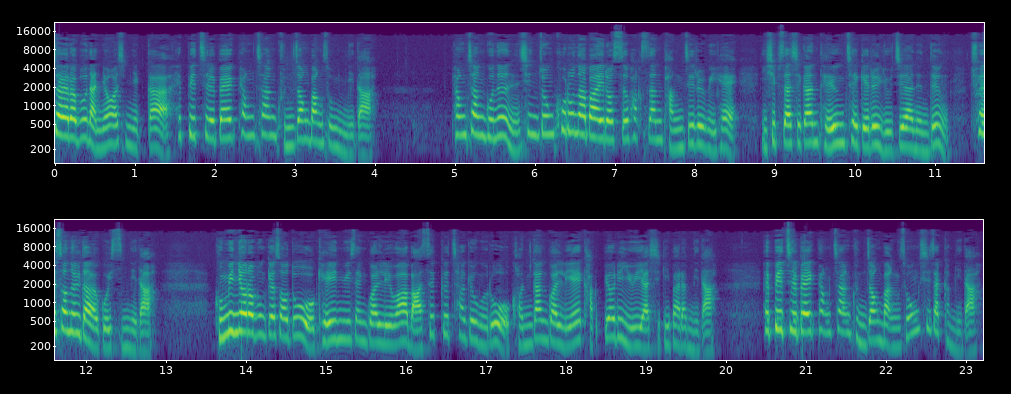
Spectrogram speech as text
시청자 여러분 안녕하십니까? 해피 700 평창 군정방송입니다. 평창군은 신종 코로나 바이러스 확산 방지를 위해 24시간 대응 체계를 유지하는 등 최선을 다하고 있습니다. 국민 여러분께서도 개인 위생 관리와 마스크 착용으로 건강 관리에 각별히 유의하시기 바랍니다. 해피 700 평창 군정방송 시작합니다.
